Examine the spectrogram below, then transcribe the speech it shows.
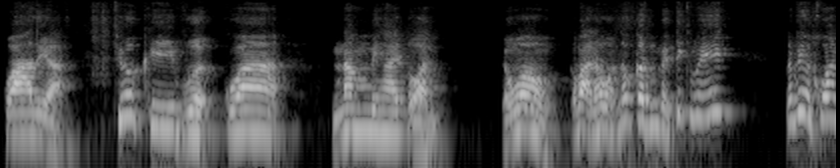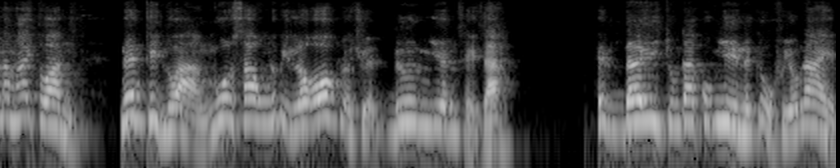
qua gì ạ? À? trước khi vượt qua 52 tuần, đúng không? Các bạn không nó cần phải tích lũy. Nó vượt qua năm hai tuần. Nên thỉnh thoảng mua xong nó bị lỗ, là chuyện đương nhiên xảy ra. Thế đây chúng ta cũng nhìn thấy cổ phiếu này.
